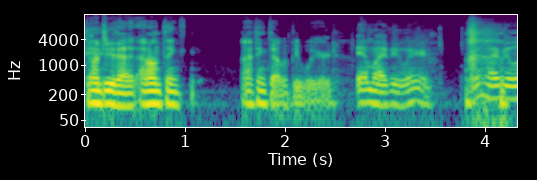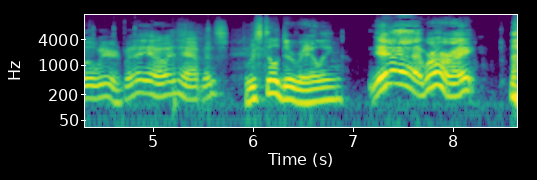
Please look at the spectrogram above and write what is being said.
Don't do that. I don't think. I think that would be weird. It might be weird. It might be a little weird, but you know, it happens. Are we still derailing? Yeah, we're all right. We're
